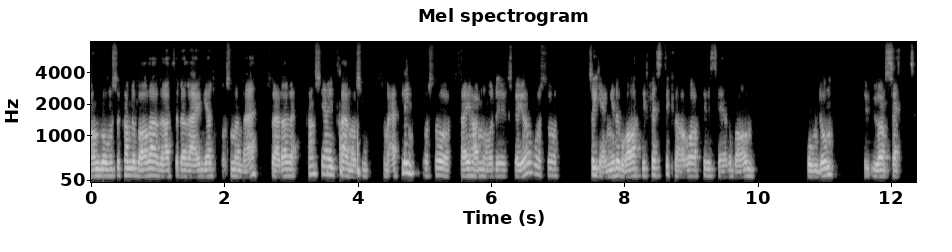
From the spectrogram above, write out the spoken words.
mange ganger så kan det bare være at det er en hjelper som er med. Så er det kanskje en trener som, som er flink, og så sier han hva de skal gjøre, og så, så gjenger det bra. De fleste klarer å aktivisere barn, og ungdom, uansett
